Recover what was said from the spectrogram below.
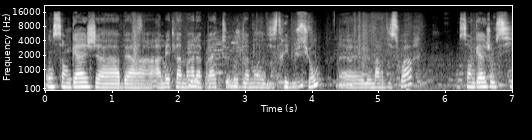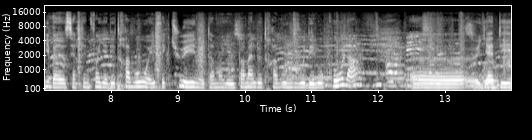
on s'engage à, ben, à mettre la main à la pâte, notamment aux distributions, euh, le mardi soir. On s'engage aussi, ben, certaines fois il y a des travaux à effectuer, notamment il y a eu pas mal de travaux au niveau des locaux là. Euh, il y a des,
